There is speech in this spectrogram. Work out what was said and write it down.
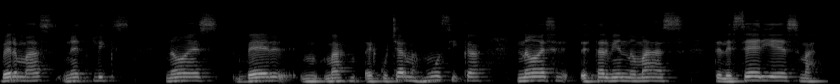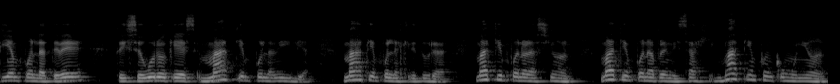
ver más Netflix, no es ver más, escuchar más música, no es estar viendo más teleseries, más tiempo en la TV. Estoy seguro que es más tiempo en la Biblia, más tiempo en la escritura, más tiempo en oración, más tiempo en aprendizaje, más tiempo en comunión,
